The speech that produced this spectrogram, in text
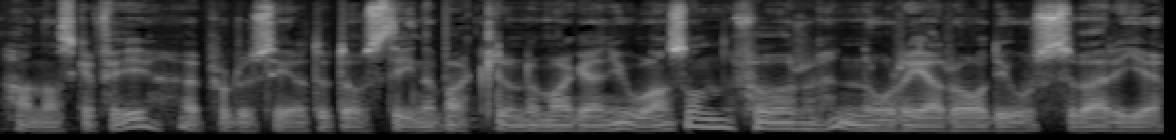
Hannas Café är producerat av Stina Backlund och Maggan Johansson för Norea Radio Sverige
